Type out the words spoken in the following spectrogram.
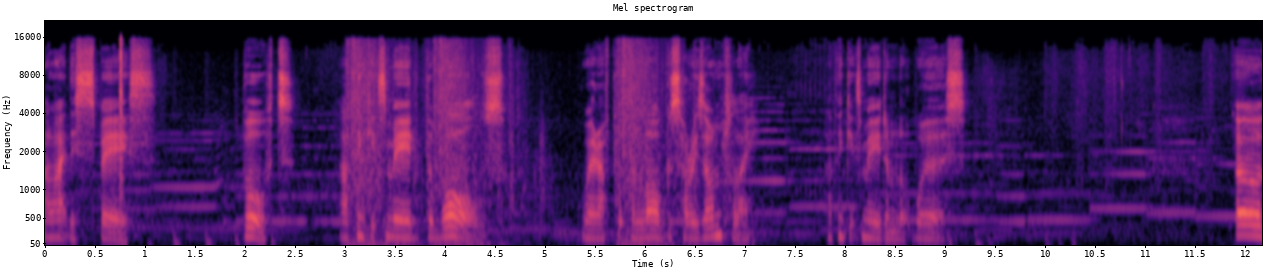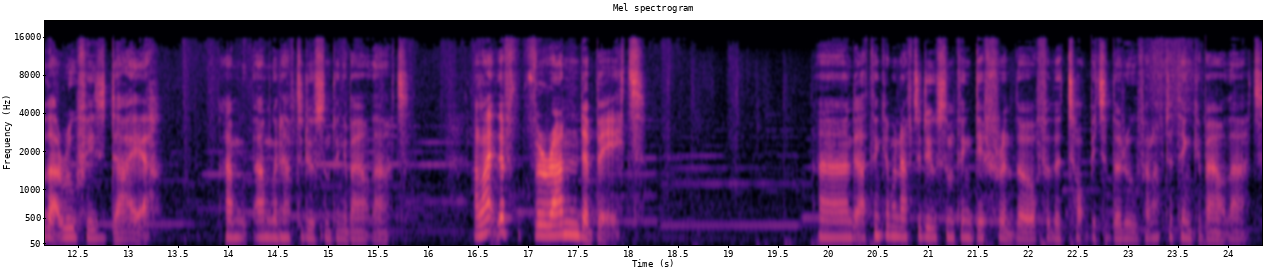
I like this space. But I think it's made the walls where I've put the logs horizontally. I think it's made them look worse. Oh, that roof is dire. I'm, I'm going to have to do something about that. I like the veranda bit. And I think I'm going to have to do something different though for the top bit of the roof. I'll have to think about that.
